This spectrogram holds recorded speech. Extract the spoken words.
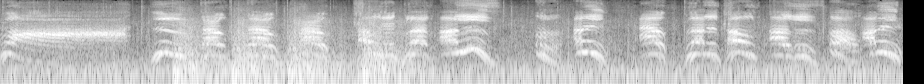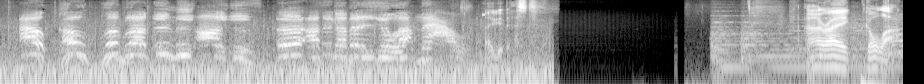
Wah! You don't know how cold blood I is. I mean, how blooded cold I is. Oh, I mean, how cold the blood in me eye is. Uh, I think I better eat you all up now. Might be best. Alright, Golok.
